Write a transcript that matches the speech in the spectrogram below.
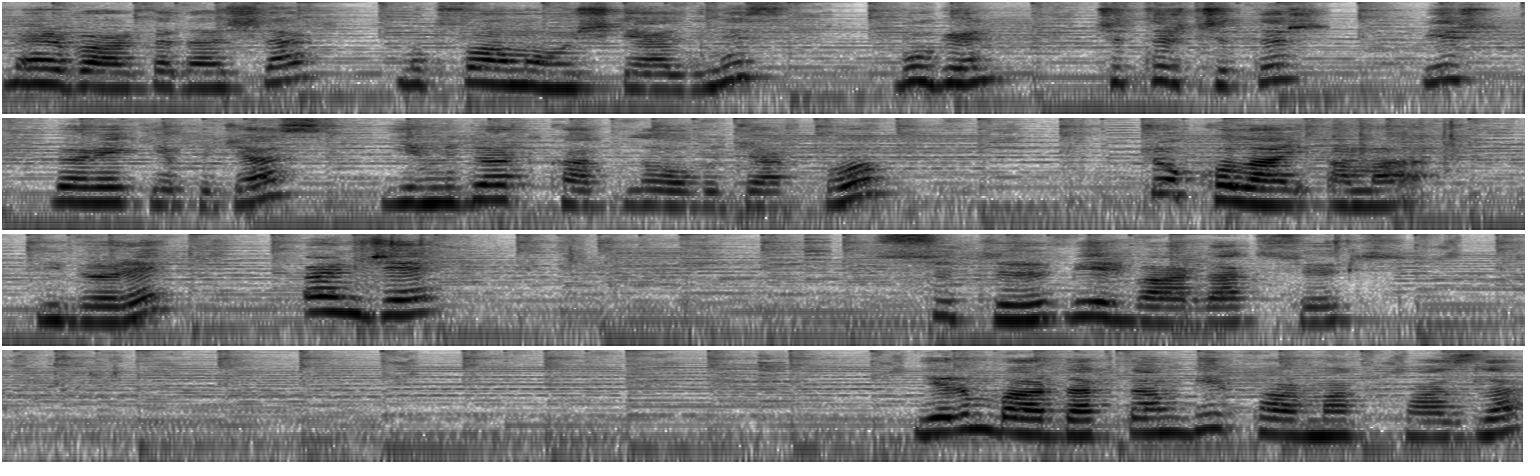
Merhaba arkadaşlar. Mutfağıma hoş geldiniz. Bugün çıtır çıtır bir börek yapacağız. 24 katlı olacak bu. Çok kolay ama bir börek. Önce sütü, bir bardak süt. Yarım bardaktan bir parmak fazla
